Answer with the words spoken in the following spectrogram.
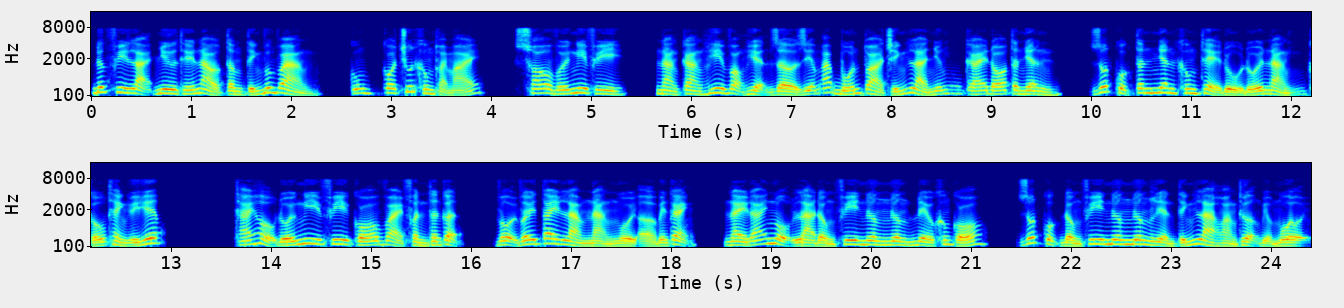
Đức Phi lại như thế nào tâm tính vững vàng, cũng có chút không thoải mái, so với nghi phi, nàng càng hy vọng hiện giờ diễm áp bốn tòa chính là những cái đó tân nhân, rốt cuộc tân nhân không thể đủ đối nàng cấu thành uy hiếp. Thái hậu đối nghi phi có vài phần thân cận, vội vây tay làm nàng ngồi ở bên cạnh, này đãi ngộ là đồng phi nương nương đều không có, rốt cuộc đồng phi nương nương liền tính là hoàng thượng biểu muội,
